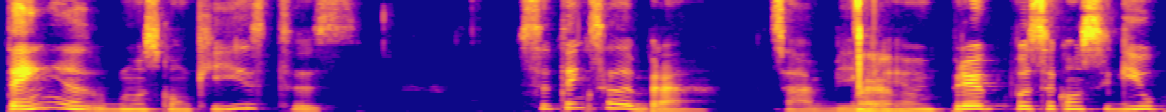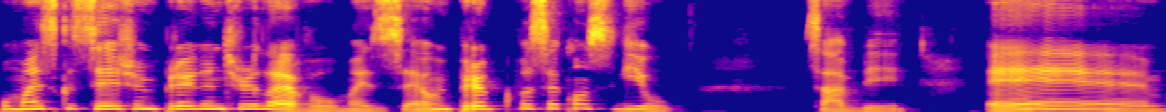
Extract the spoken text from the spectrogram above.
tem algumas conquistas, você tem que celebrar, sabe? É. É, um emprego que você conseguiu, por mais que seja um emprego entry level, mas é um emprego que você conseguiu, sabe? É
